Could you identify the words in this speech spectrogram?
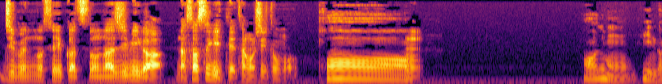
自分の生活と馴染みがなさすぎて楽しいと思はうん。あ。あ、でも、いいな。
